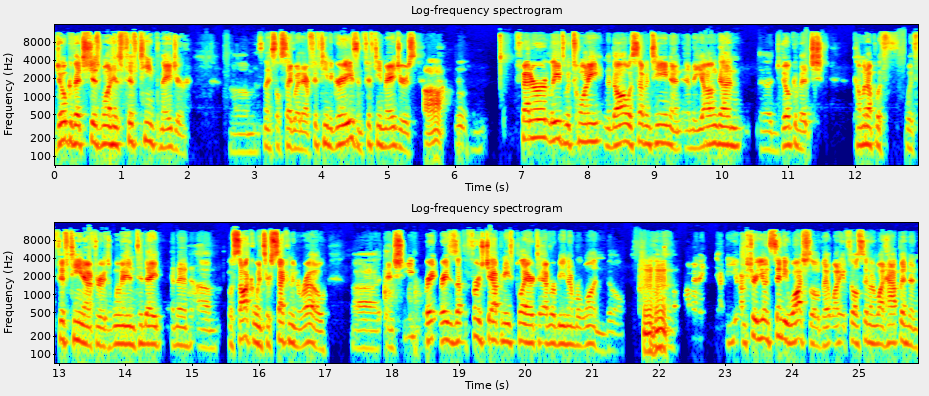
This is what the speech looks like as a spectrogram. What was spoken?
Djokovic just won his 15th major. Um, it's a nice little segue there. 15 degrees and 15 majors. Ah. Federer leads with 20, Nadal with 17, and, and the young gun uh, Djokovic coming up with, with 15 after his win today. And then um, Osaka wins her second in a row, uh, and she ra- raises up the first Japanese player to ever be number one, Bill. Mm-hmm. I'm sure you and Cindy watched a little bit. Why don't you fill us in on what happened? And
